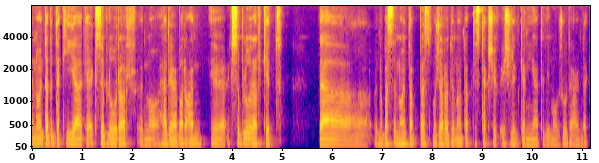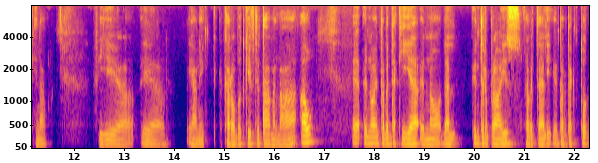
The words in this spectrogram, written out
إنه أنت بدك إياه ك explorer إنه هذه عبارة عن explorer kit. إنه بس إنه أنت بس مجرد إنه أنت بتستكشف إيش الإمكانيات اللي موجودة عندك هنا في آه، يعني كروبوت كيف تتعامل معاه أو آه، إنه أنت بدك إياه إنه لل enterprise فبالتالي أنت بدك تط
